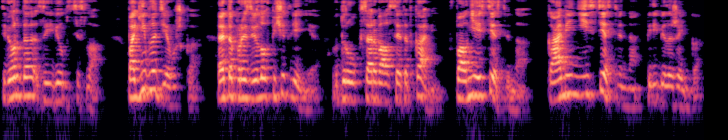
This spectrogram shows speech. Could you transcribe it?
твердо заявил Мстислав. Погибла девушка. Это произвело впечатление. Вдруг сорвался этот камень. Вполне естественно. Камень неестественно, перебила Женька.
